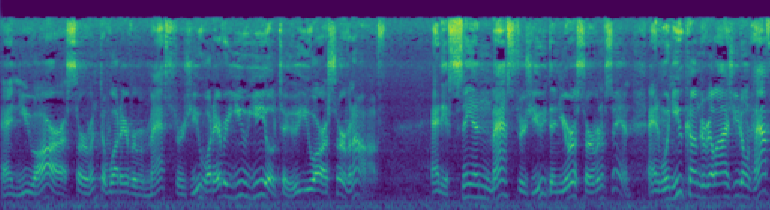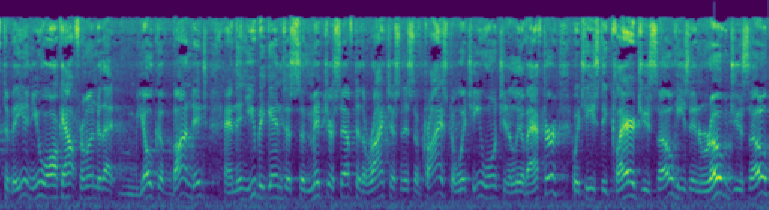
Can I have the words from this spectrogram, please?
and you are a servant to whatever masters you, whatever you yield to, you are a servant of. And if sin masters you, then you're a servant of sin. And when you come to realize you don't have to be, and you walk out from under that yoke of bondage, and then you begin to submit yourself to the righteousness of Christ, to which He wants you to live after, which He's declared you so, He's enrobed you so,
